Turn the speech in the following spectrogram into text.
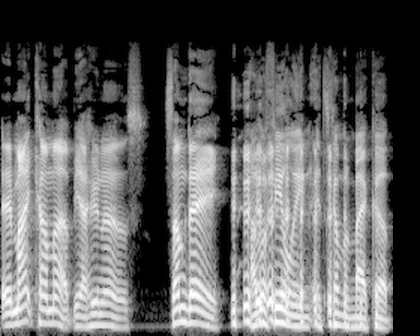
it might come up. Yeah, who knows? Someday. I have a feeling it's coming back up.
